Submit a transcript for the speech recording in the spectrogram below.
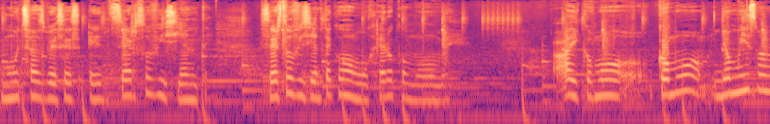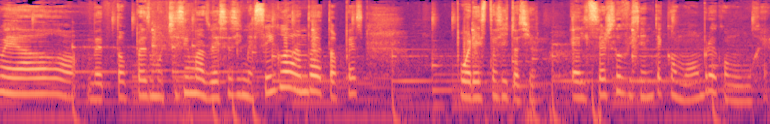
muchas veces en ser suficiente. Ser suficiente como mujer o como hombre. Ay, como, como yo misma me he dado de topes muchísimas veces y me sigo dando de topes por esta situación. El ser suficiente como hombre o como mujer.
